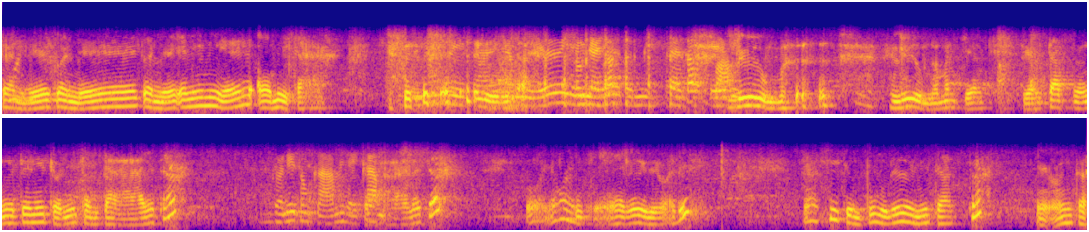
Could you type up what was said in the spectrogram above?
Còn nhớ, còn nhớ, còn nhớ em ý nhớ, ồ mì cà. ดีนะตรงไหนก็ตรงนี้แต่ต้องฝังลืม ลืมแล้วมันเสียงเสียงจับเสียงตัวนี้ตัวนี้ตรงตาเลยจ้ะตัวนี้ตรงขาไม่ใช่กล้ามตาเลยจ้ะโอ้ยน้องมันแก่เลยเดี๋ยวดิยาขี้จมปูเลยนี่จ้ะจ้ะเห็นไหมจ้ะ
